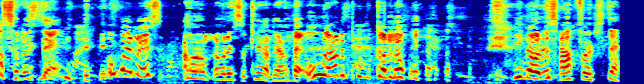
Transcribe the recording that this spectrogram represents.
awesome is that? oh wait a minute! Oh, oh, there's a countdown. Like, ooh, all the people coming over. here. you know, this is our first time.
